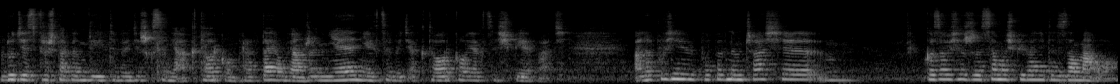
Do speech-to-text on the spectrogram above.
ludzie z Fresztakiem mówili, ty będziesz Ksenia aktorką, prawda? Ja mówiłam, że nie, nie chcę być aktorką, ja chcę śpiewać. Ale później po pewnym czasie mm, okazało się, że samo śpiewanie to jest za mało.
